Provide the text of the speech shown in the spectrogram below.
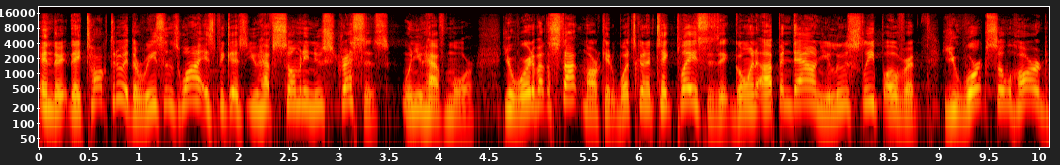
And they, they, talk through it. The reasons why is because you have so many new stresses when you have more. You're worried about the stock market. What's going to take place? Is it going up and down? You lose sleep over it. You work so hard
